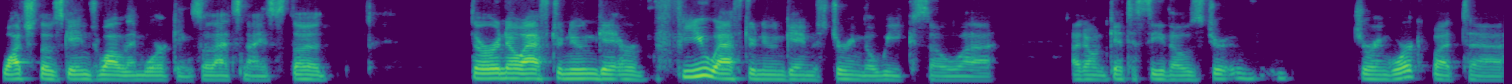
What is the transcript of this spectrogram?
watch those games while I'm working, so that's nice. The there are no afternoon game or few afternoon games during the week, so uh, I don't get to see those dur- during work. But uh,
